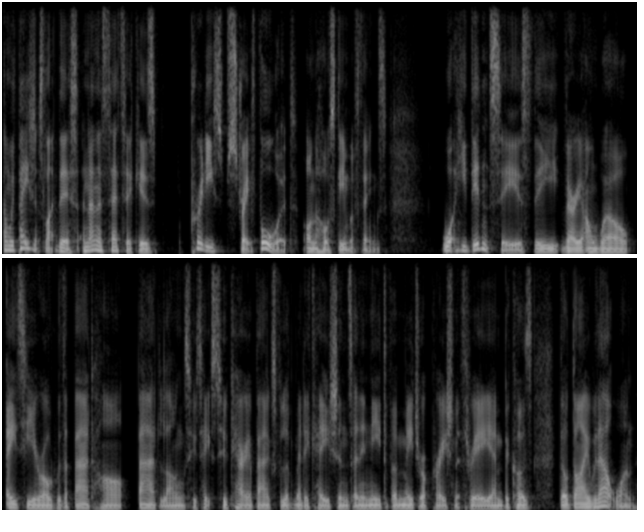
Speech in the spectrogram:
And with patients like this, an anesthetic is pretty straightforward on the whole scheme of things. What he didn't see is the very unwell 80 year old with a bad heart, bad lungs, who takes two carrier bags full of medications and in need of a major operation at 3 a.m. because they'll die without one.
